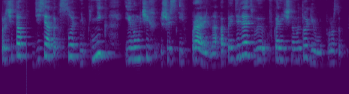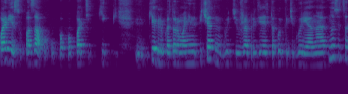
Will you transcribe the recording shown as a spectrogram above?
Прочитав десяток, сотню книг и научившись их правильно определять, вы в конечном итоге просто по весу, по запаху, по, по, по кеглю, которым они напечатаны, будете уже определять, к какой категории она относится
